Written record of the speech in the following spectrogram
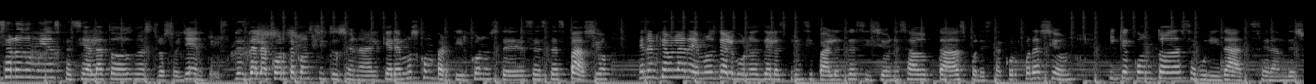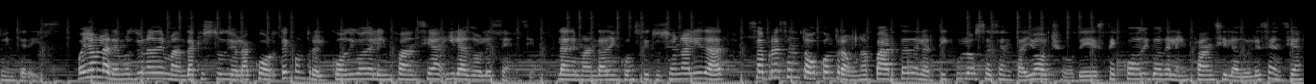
saludo muy especial a todos nuestros oyentes. Desde la Corte Constitucional queremos compartir con ustedes este espacio en el que hablaremos de algunas de las principales decisiones adoptadas por esta corporación y que con toda seguridad serán de su interés. Hoy hablaremos de una demanda que estudió la Corte contra el Código de la Infancia y la Adolescencia. La demanda de inconstitucionalidad se presentó contra una parte del artículo 68 de este Código de la Infancia y la Adolescencia,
